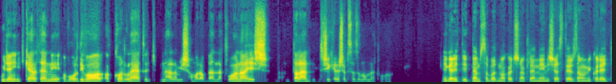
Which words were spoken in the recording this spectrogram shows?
ugyanígy kell tenni a Vordival, akkor lehet, hogy nálam is hamarabb benne lett volna, és talán sikeresebb szezonom lett volna. Igen, itt, itt nem szabad makacsnak lenni, én is ezt érzem, amikor egy,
